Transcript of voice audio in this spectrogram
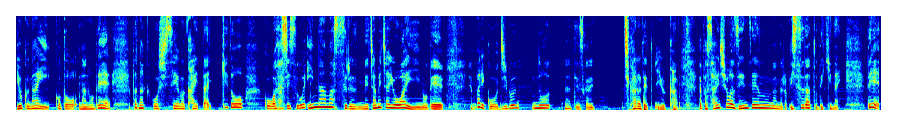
良くないことなのでやっぱなんかこう姿勢は変えたいけどこう私すごいインナーマッスルめちゃめちゃ弱いのでやっぱりこう自分の何て言うんですかね力でというかやっぱ最初は全然なんだろう椅子だとできない。で、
